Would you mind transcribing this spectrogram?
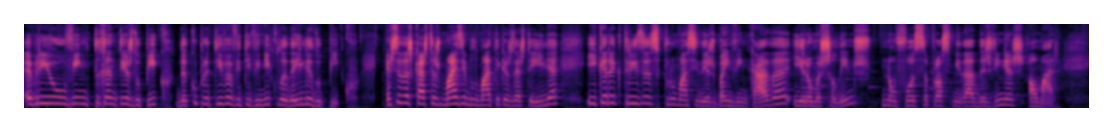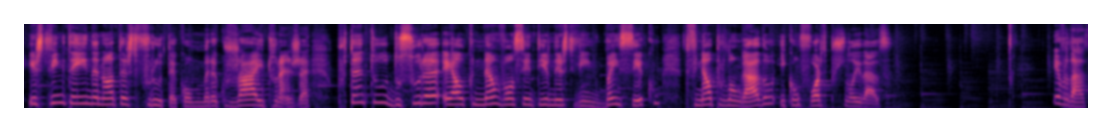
abriu o vinho Terrantês do Pico, da Cooperativa Vitivinícola da Ilha do Pico. Esta é das castas mais emblemáticas desta ilha e caracteriza-se por uma acidez bem vincada e aromas salinos, não fosse a proximidade das vinhas ao mar. Este vinho tem ainda notas de fruta, como maracujá e toranja. Portanto, doçura é algo que não vão sentir neste vinho bem seco, de final prolongado e com forte personalidade. É verdade,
